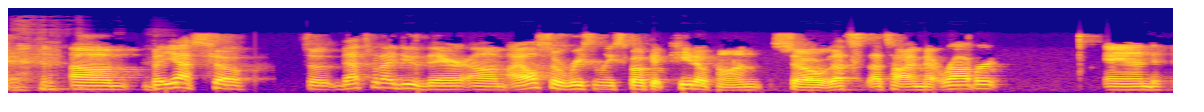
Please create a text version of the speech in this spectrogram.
um, but yeah, so so that's what I do there. Um, I also recently spoke at KetoCon, so that's that's how I met Robert, and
